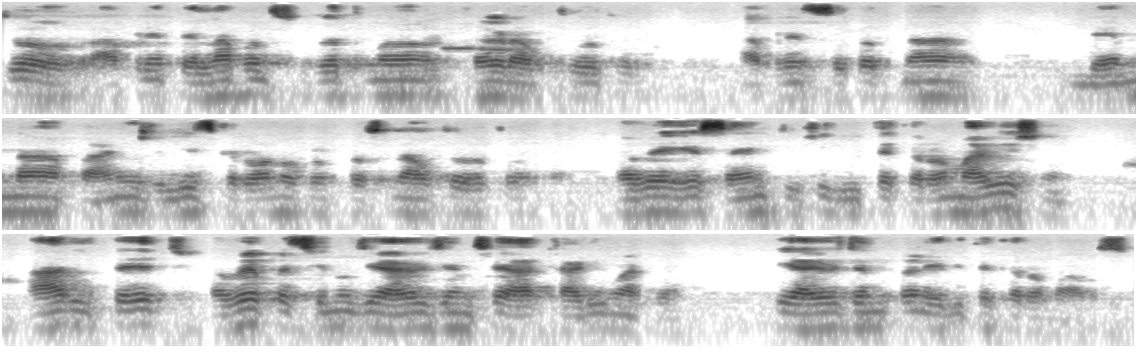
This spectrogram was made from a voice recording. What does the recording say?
જો આપણે પહેલાં પણ સુરતમાં ફ્લડ આવતો હતો આપણે સુરતના ડેમના પાણી રિલીઝ કરવાનો પણ પ્રશ્ન આવતો હતો. હવે એ સાયન્ટિફિક રીતે કરવામાં આવ્યું છે. આ રીતે જ હવે પછીનું જે આયોજન છે આ ખાડી માટે, એ આયોજન પણ એ રીતે કરવામાં આવશે.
